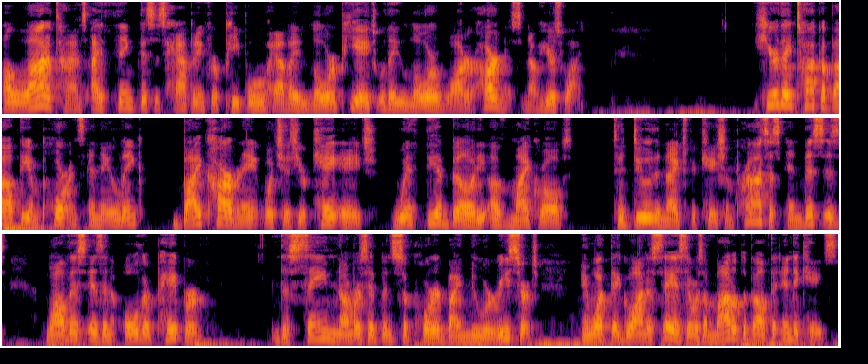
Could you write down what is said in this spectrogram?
A lot of times I think this is happening for people who have a lower pH with a lower water hardness. Now here's why. Here they talk about the importance and they link bicarbonate, which is your KH, with the ability of microbes to do the nitrification process. And this is, while this is an older paper, the same numbers have been supported by newer research. And what they go on to say is there was a model developed that indicates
